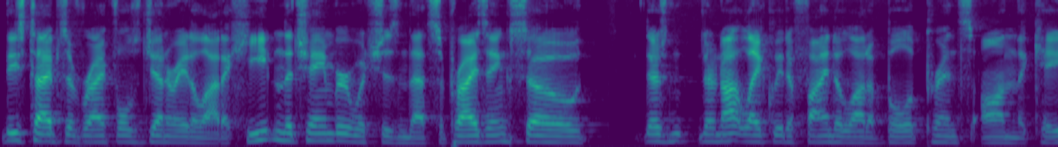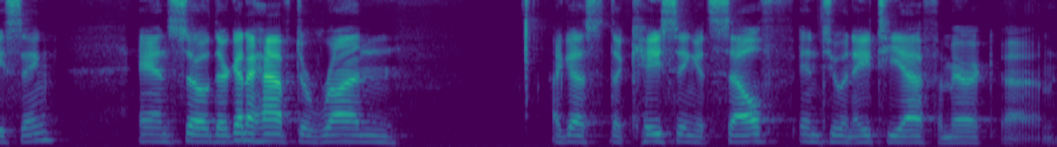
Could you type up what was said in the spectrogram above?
these types of rifles generate a lot of heat in the chamber, which isn't that surprising. So there's they're not likely to find a lot of bullet prints on the casing, and so they're going to have to run, I guess, the casing itself into an ATF American um,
